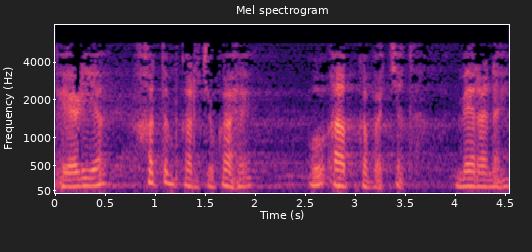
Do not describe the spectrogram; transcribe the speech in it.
بھیڑیا ختم کر چکا ہے، وہ آپ کا بچہ تھا، میرا نہیں۔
